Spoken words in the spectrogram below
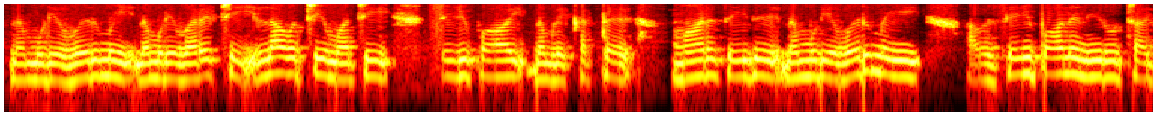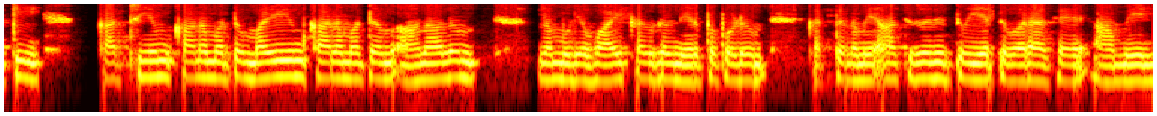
நம்முடைய வறுமை நம்முடைய வறட்சி எல்லாவற்றையும் மாற்றி செழிப்பாய் நம்முடைய கத்தர் மாற செய்து நம்முடைய வறுமையை அவர் செழிப்பான நீரூற்றாக்கி காற்றையும் காண மாட்டோம் மழையும் காண மாட்டோம். ஆனாலும் நம்முடைய வாய்க்கால்கள் நிரப்பப்படும். கர்த்தர் நம்மை ஆசீர்வதித்து உயர்த்துவாராக. ஆமேன்.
